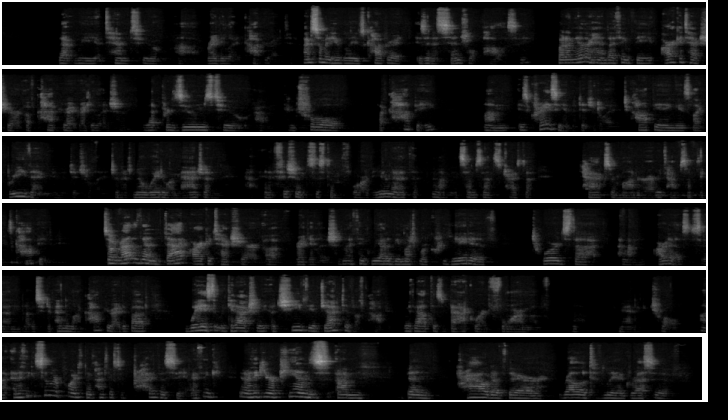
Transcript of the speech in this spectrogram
that we attempt to uh, regulate copyright. I'm somebody who believes copyright is an essential policy. But on the other hand, I think the architecture of copyright regulation that presumes to um, control a copy um, is crazy in the digital age. Copying is like breathing in the digital age, and there's no way to imagine an efficient system for the internet that, um, in some sense, tries to tax or monitor every time something is copied. So rather than that architecture of regulation, I think we ought to be much more creative towards the um, artists and those who depend on copyright about ways that we could actually achieve the objective of copyright without this backward form of um, command and control. Uh, and I think a similar point in the context of privacy. I think you know I think Europeans um, have been proud of their relatively aggressive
